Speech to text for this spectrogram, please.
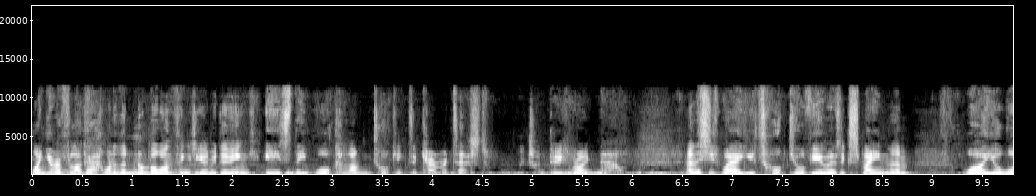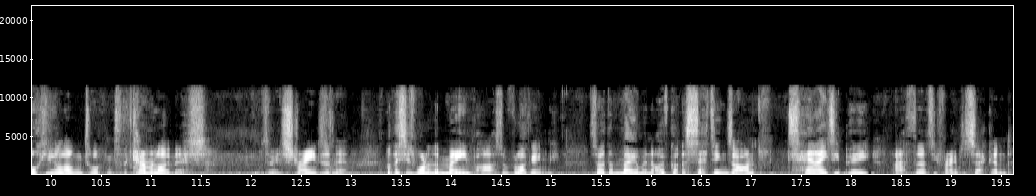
When you're a vlogger, one of the number one things you're going to be doing is the walk along talking to camera test, which I'm doing right now. And this is where you talk to your viewers, explaining them why you're walking along talking to the camera like this. So it's strange, isn't it? But this is one of the main parts of vlogging. So at the moment, I've got the settings on 1080p at 30 frames a second.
